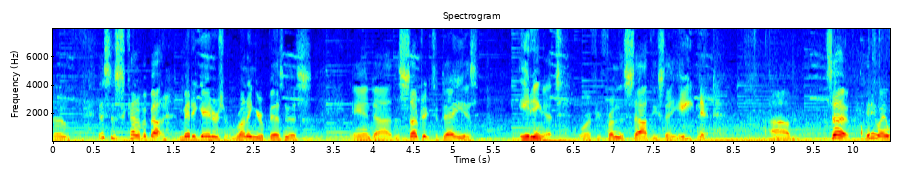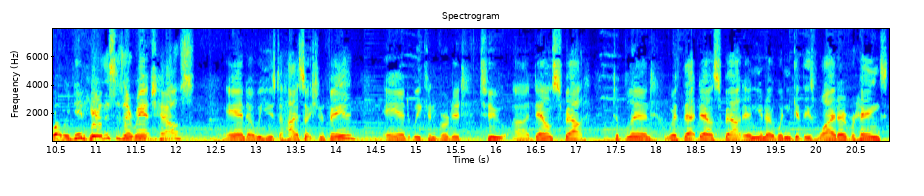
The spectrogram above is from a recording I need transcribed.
so this is kind of about mitigators running your business. And uh, the subject today is eating it. Or if you're from the South, you say eating it. Um, so anyway, what we did here, this is a ranch house and uh, we used a high suction fan and we converted to uh, downspout to blend with that downspout and you know wouldn't get these wide overhangs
